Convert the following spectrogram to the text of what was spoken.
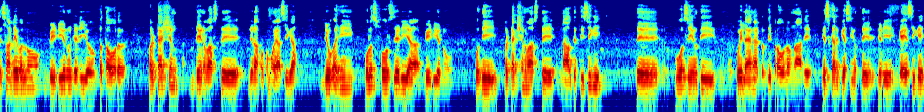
ਤੇ ਸਾਡੇ ਵੱਲੋਂ ਵੀਡੀਓ ਨੂੰ ਜਿਹੜੀ ਉਹ ਬਤੌਰ ਪ੍ਰੋਟੈਕਸ਼ਨ ਦੇਣ ਵਾਸਤੇ ਜਿਹੜਾ ਹੁਕਮ ਹੋਇਆ ਸੀਗਾ, ਜੋ ਅਸੀਂ ਪੁਲਿਸ ਫੋਰਸ ਜਿਹੜੀ ਆ ਵੀਡੀਓ ਨੂੰ ਉਹਦੀ ਪ੍ਰੋਟੈਕਸ਼ਨ ਵਾਸਤੇ ਨਾਲ ਦਿੱਤੀ ਸੀਗੀ ਤੇ ਉਹ ਅਸੀਂ ਉਹਦੀ ਕੋਈ ਲਾਈਨ ਆਰਡਰ ਦੀ ਪ੍ਰੋਬਲਮ ਨਾ ਆ ਜੇ, ਇਸ ਕਰਕੇ ਅਸੀਂ ਉੱਥੇ ਜਿਹੜੀ ਗਏ ਸੀਗੇ।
